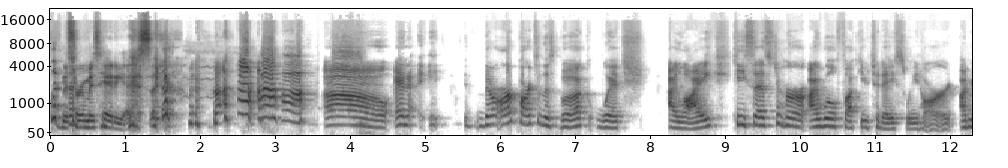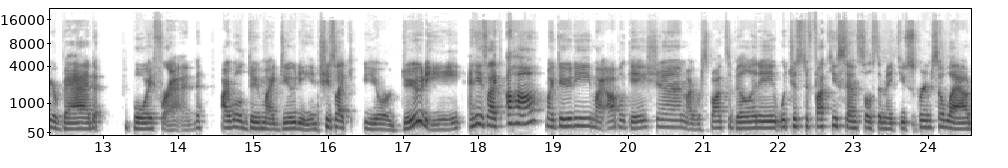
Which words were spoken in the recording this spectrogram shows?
this room is hideous. oh, and he- there are parts of this book which I like. He says to her, I will fuck you today, sweetheart. I'm your bad boyfriend. I will do my duty. And she's like, Your duty? And he's like, Uh huh, my duty, my obligation, my responsibility, which is to fuck you senseless and make you scream so loud,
